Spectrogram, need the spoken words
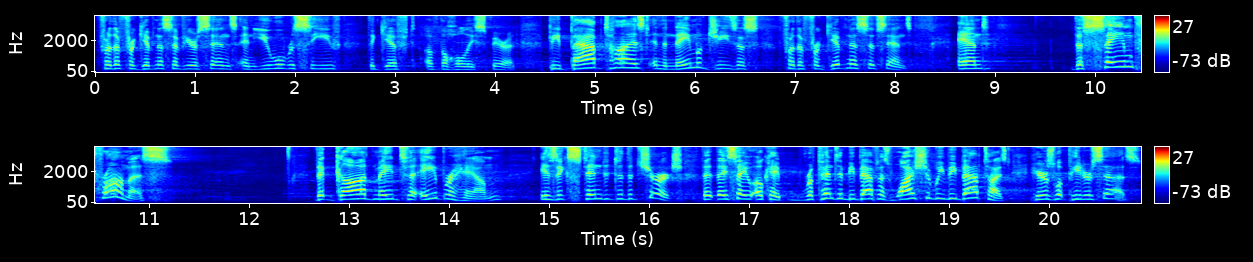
for the forgiveness of your sins, and you will receive the gift of the Holy Spirit. Be baptized in the name of Jesus for the forgiveness of sins. And the same promise that God made to Abraham is extended to the church. That they say, okay, repent and be baptized. Why should we be baptized? Here's what Peter says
